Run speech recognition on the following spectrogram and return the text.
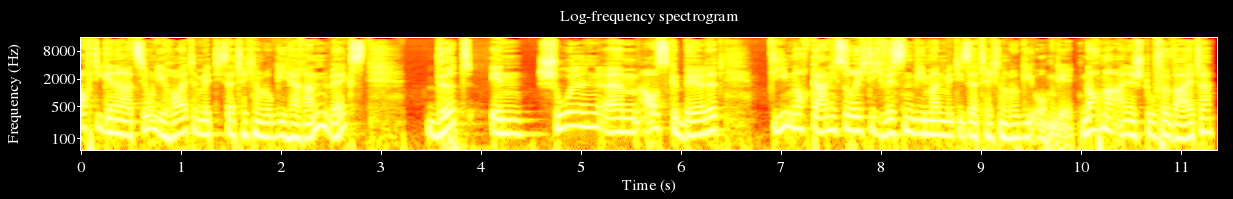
auch die Generation, die heute mit dieser Technologie heranwächst, wird in Schulen ähm, ausgebildet, die noch gar nicht so richtig wissen, wie man mit dieser Technologie umgeht. Nochmal eine Stufe weiter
